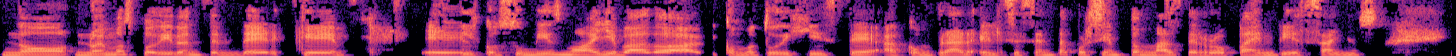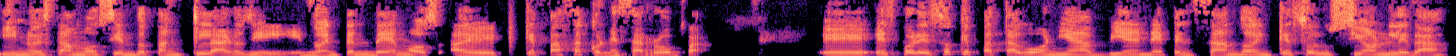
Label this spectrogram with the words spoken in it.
no, no hemos podido entender que el consumismo ha llevado a, como tú dijiste, a comprar el 60% más de ropa en 10 años. Y no estamos siendo tan claros y, no entendemos eh, qué pasa con esa ropa. Eh, es por eso que Patagonia viene pensando en qué solución le da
